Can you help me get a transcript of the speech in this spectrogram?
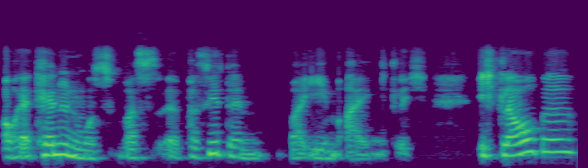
auch erkennen muss, was äh, passiert denn bei ihm eigentlich. Ich glaube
